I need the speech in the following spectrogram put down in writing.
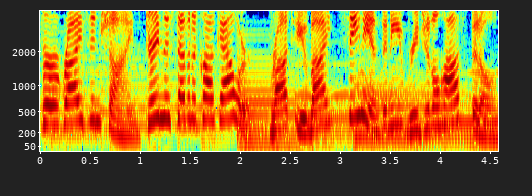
for a rise and Shine during the 7 o'clock hour. Brought to you by St. Anthony Regional Hospital.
